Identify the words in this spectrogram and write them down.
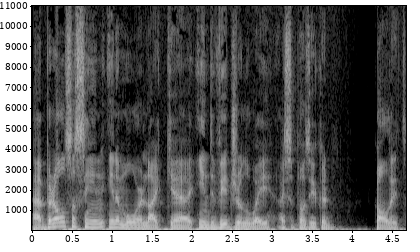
uh, but also seen in a more like uh, individual way, I suppose you could call it.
